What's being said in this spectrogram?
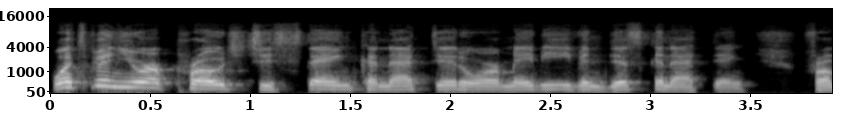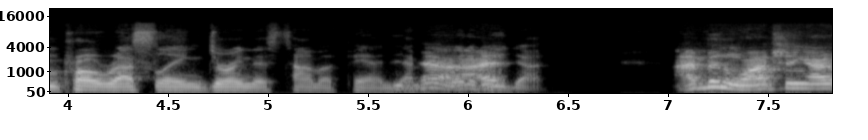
What's been your approach to staying connected or maybe even disconnecting from pro wrestling during this time of pandemic? Yeah, what have I- you done? I've been watching. I,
